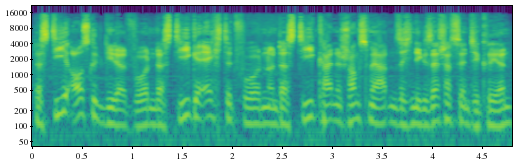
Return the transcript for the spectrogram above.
dass die ausgegliedert wurden, dass die geächtet wurden und dass die keine Chance mehr hatten, sich in die Gesellschaft zu integrieren.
